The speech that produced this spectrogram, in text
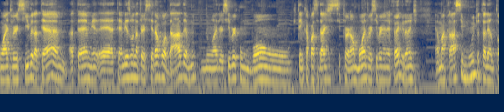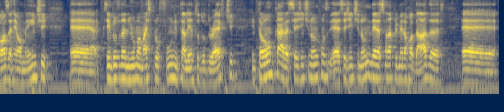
com wide receiver até, até, é, até mesmo na terceira rodada, é um wide receiver com um bom. que tem capacidade de se tornar um bom wide receiver na NFL é grande. É uma classe muito talentosa realmente, é, sem dúvida nenhuma, mais profunda em talento do draft. Então, cara, se a gente não, é, se a gente não endereçar na primeira rodada, é,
